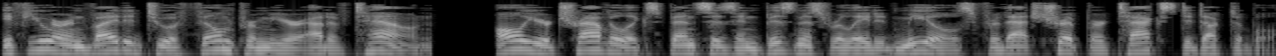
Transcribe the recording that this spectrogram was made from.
if you are invited to a film premiere out of town, all your travel expenses and business related meals for that trip are tax deductible.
